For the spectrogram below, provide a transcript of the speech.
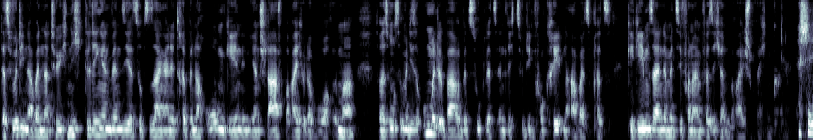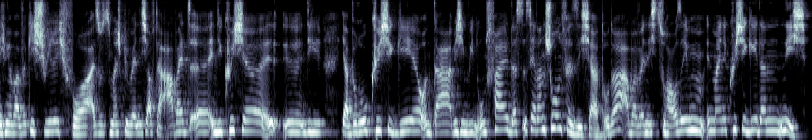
Das wird Ihnen aber natürlich nicht gelingen, wenn Sie jetzt sozusagen eine Treppe nach oben gehen in Ihren Schlafbereich oder wo auch immer, sondern es muss immer dieser unmittelbare Bezug letztendlich zu dem konkreten Arbeitsplatz gegeben sein, damit Sie von einem versicherten Bereich sprechen können. Das stelle ich mir aber wirklich schwierig vor. Also zum Beispiel, wenn ich auf der Arbeit äh, in die Küche, äh, in die ja, Büroküche gehe und da habe ich irgendwie einen Unfall, das ist ja dann schon versichert, oder? Aber wenn ich zu Hause eben in meine Küche gehe, dann nicht.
